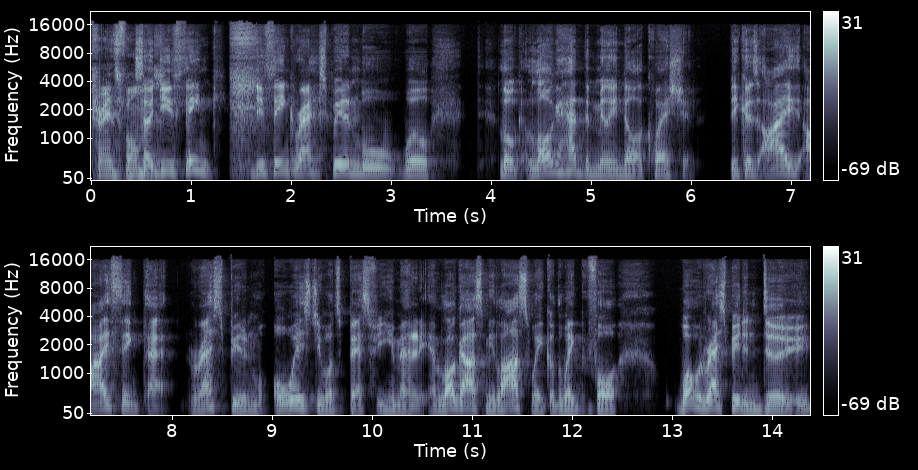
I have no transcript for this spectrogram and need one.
Transformers. So do you think? Do you think Rasputin will will look? Log had the million dollar question because I I think that Rasputin will always do what's best for humanity. And Log asked me last week or the week before, what would Rasputin do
